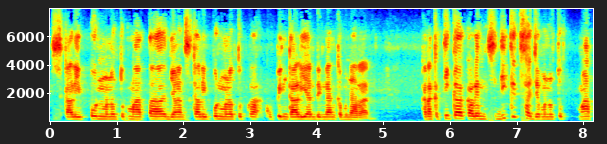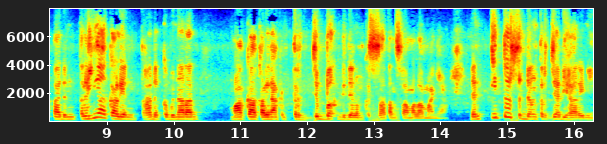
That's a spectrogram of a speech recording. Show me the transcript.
sekalipun menutup mata, jangan sekalipun menutup kuping kalian dengan kebenaran. Karena ketika kalian sedikit saja menutup mata dan telinga kalian terhadap kebenaran, maka kalian akan terjebak di dalam kesesatan selama-lamanya. Dan itu sedang terjadi hari ini.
